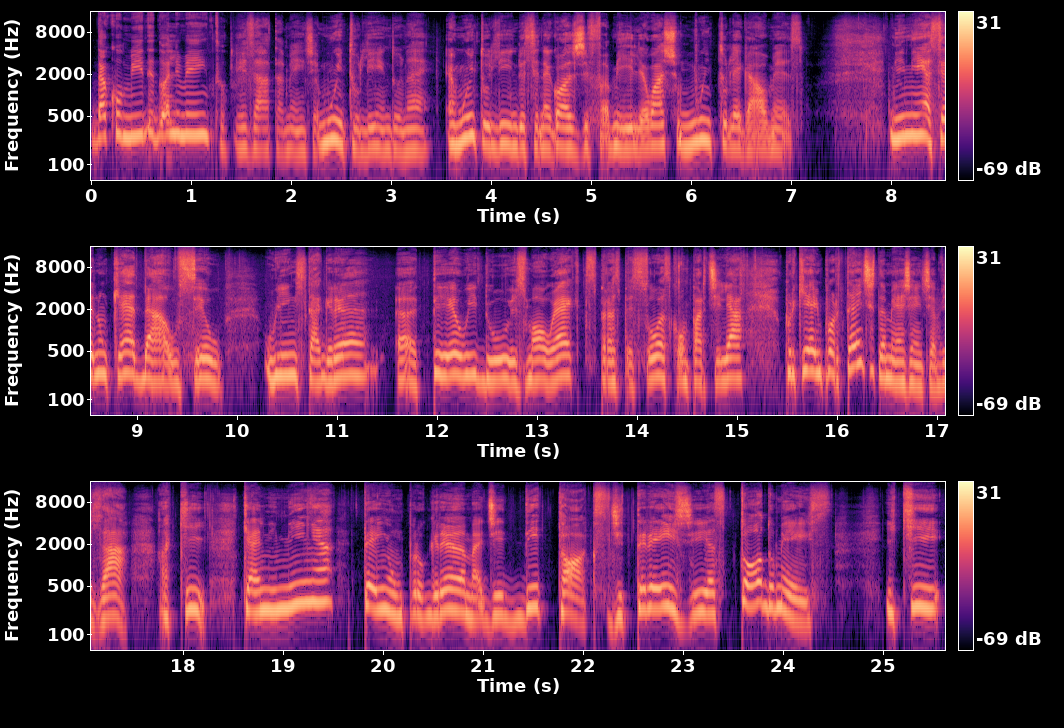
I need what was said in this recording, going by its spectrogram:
da comida e do alimento. Exatamente, é muito lindo, né? É muito lindo esse negócio de família, eu acho muito legal mesmo. Nininha, você não quer dar o seu o Instagram uh, teu e do Small Acts para as pessoas compartilhar, porque é importante também a gente avisar aqui que a Nininha tem um programa de detox de três dias todo mês e que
